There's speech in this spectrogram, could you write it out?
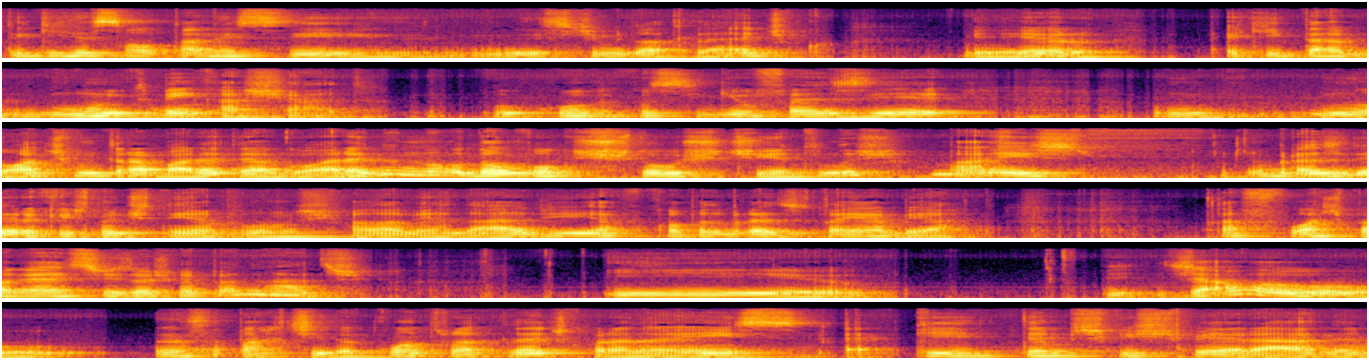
tem que ressaltar nesse, nesse time do Atlético Mineiro é que está muito bem encaixado. O Cuca conseguiu fazer um, um, ótimo trabalho até agora. Ele não, não conquistou os títulos, mas o brasileiro é questão de tempo, vamos falar a verdade, e a Copa do Brasil está em aberto. Está forte para ganhar esses dois campeonatos. E já o, nessa partida contra o Atlético Paranaense, é que temos que esperar, né?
